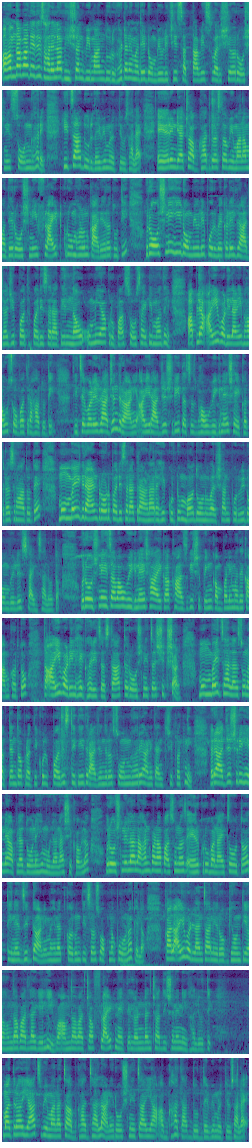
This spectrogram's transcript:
अहमदाबाद येथे झालेल्या भीषण विमान दुर्घटनेमध्ये डोंबिवलीची सत्तावीस वर्षीय रोशनी सोनघरे हिचा दुर्दैवी मृत्यू झालाय. एअर इंडियाच्या अपघातग्रस्त विमानामध्ये रोशनी फ्लाईट क्रू म्हणून कार्यरत होती. रोशनी ही डोंबिवली पूर्वेकडील राजाजी पथ परिसरातील नव उमिया कृपा सोसायटीमध्ये आपल्या आई वडील आणि भाऊ सोबत राहत होती. तिचे वडील राजेंद्र आणि आई राजश्री तसंच भाऊ विघ्नेश हे एकत्रच राहत होते. मुंबई ग्रँड रोड परिसरात राहणारं हे कुटुंब दोन वर्षांपूर्वी डोंबिवली स्ट्राईक झालं होतं. रोशनी हिचा भाऊ विघ्नेश हा एका खासगी शिपिंग कंपनीमध्ये काम करतो. तर आई वडील हे घरीच असतात. तर रोशनीचं शिक्षण मुंबईत झालं असून अत्यंत प्रतिकूल परिस्थितीत राजेंद्र सोनघरे आणि त्यांची पत्नी राजश्री हिने आपल्या दोनही मुलांना शिकवलं. रोशनीला लहानपणापासूनच एअर क्रू बनायचं होतं. तिने जिद्द आणि मेहनत करून तिचं स्वप्न पूर्ण केलं. काल आई वडिलांचा निरोप घेऊन ती अहमदाबादला गेली व अहमदाबादच्या फ्लाईटने ते लंडनच्या दिशेने निघाली होती. मात्र याच विमानाचा अपघात झाला आणि रोशनीचा या अपघातात दुर्दैवी मृत्यू झालाय.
